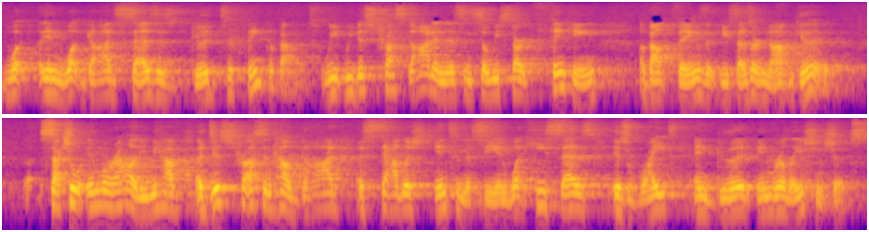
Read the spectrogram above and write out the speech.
what, in what God says is good to think about. We, we distrust God in this, and so we start thinking about things that he says are not good. Sexual immorality, we have a distrust in how God established intimacy and what he says is right and good in relationships.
